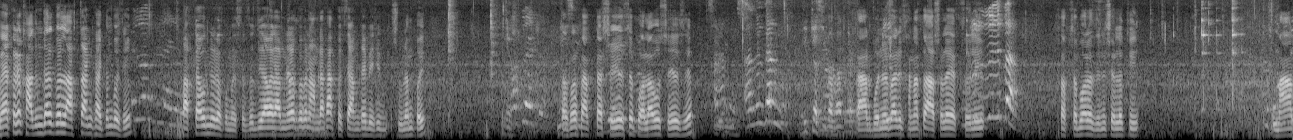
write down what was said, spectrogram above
ব্যাগ করে খাদুম দাল করে লাস্টটা আমি খাইতাম বলছি। ফাঁকটা অন্যরকম হয়েছে। যদি আবার আপনারা করবেন আমরা ফাঁক করছি আমরা বেশি সুনাম কই তারপর ফাঁকটা সেই হয়েছে, পোলাও সেই হয়েছে। আর বোনের বাড়ির খানা তো আসলে অ্যাকচুয়ালি সবচেয়ে বড় জিনিস হলো কি, মার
